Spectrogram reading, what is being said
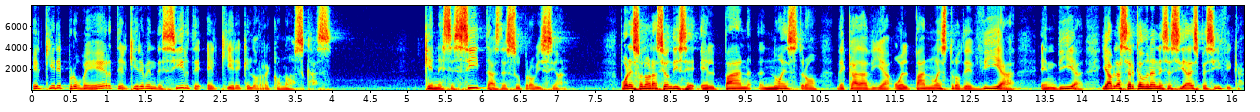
Él quiere proveerte, Él quiere bendecirte, Él quiere que lo reconozcas que necesitas de su provisión. Por eso la oración dice el pan nuestro de cada día o el pan nuestro de día en día y habla acerca de una necesidad específica.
